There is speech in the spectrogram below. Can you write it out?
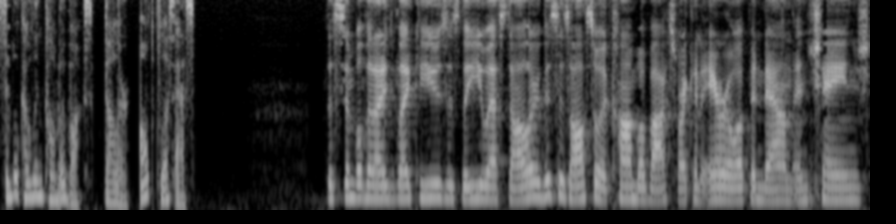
Symbol colon combo box, dollar, alt plus S. The symbol that I'd like to use is the US dollar. This is also a combo box where I can arrow up and down and change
